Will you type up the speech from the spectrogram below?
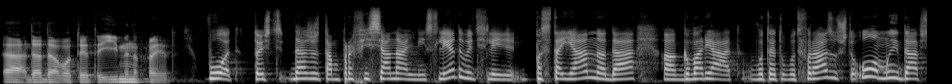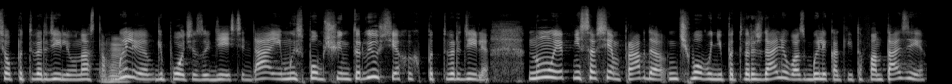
Да, да, да, вот это именно про это. Вот, то есть даже там профессиональные исследователи постоянно, да, а, говорят вот эту вот фразу, что, о, мы, да, все подтвердили, у нас там Мгм. были гипотезы 10, да, и мы с помощью интервью всех их подтвердили. Ну, это не совсем правда, ничего вы не подтверждали, у вас были какие-то фантазии,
